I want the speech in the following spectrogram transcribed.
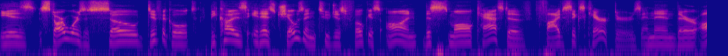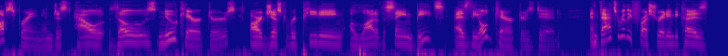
is star wars is so difficult because it has chosen to just focus on this small cast of five six characters and then their offspring and just how those new characters are just repeating a lot of the same beats as the old characters did. And that's really frustrating because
